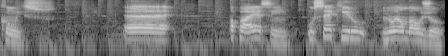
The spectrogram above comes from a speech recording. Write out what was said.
com isso. Ah, opa, é assim, o Sekiro não é um mau jogo.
